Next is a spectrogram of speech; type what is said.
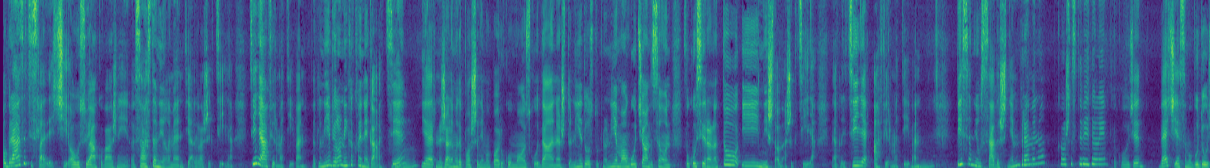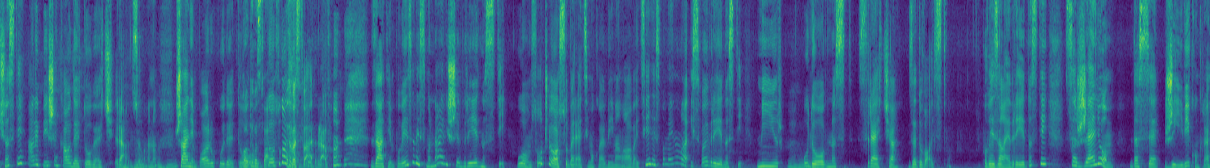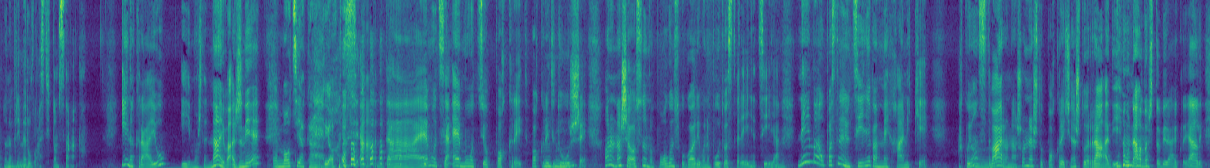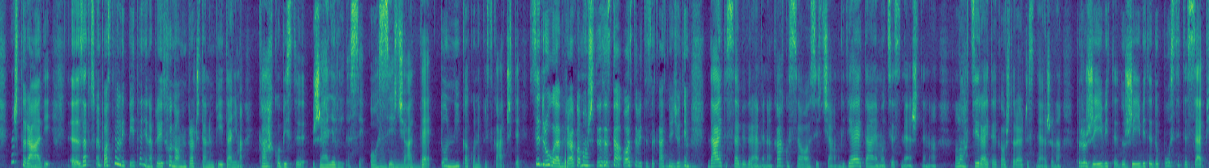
Obrazac je sljedeći, ovo su jako važni e, sastavni elementi ali vašeg cilja. Cilj je afirmativan, dakle nije bilo nikakve negacije mhm. jer ne želimo da pošaljemo poruku u mozgu da nešto nije dostupno, nije moguće, onda se on fokusira na to i ništa od našeg cilja. Dakle, cilj je afirmativan. Mhm. Pisan je u sadašnjem vremenu, kao što ste vidjeli, također već, ja sam u budućnosti, ali pišem kao da je to već mhm, realizovano. Mhm. Šaljem poruku da je to gotova stvar. gotova stvar bravo. Zatim, povezali smo najviše vrijednosti. U ovom slučaju osoba recimo koja bi imala ovaj cilj je spomenula i svoje vrijednosti. Mir, mhm. udobnost, sreća, zadovoljstvo. Povezala je vrijednosti sa željom da se živi konkretno, na primjer, u vlastitom stanu. I na kraju i možda najvažnije emocija kardio emocija, da, emocija, emocijo pokret, pokret mhm. duše ono naše osnovno pogonsko gorivo na putu ostvarenja cilja mhm. nema u postavljanju ciljeva mehanike ako je on mhm. stvarno naš, on nešto pokreće, nešto radi u nama što bi rekli, ali nešto radi. E, zato smo i postavili pitanje na prethodno ovim pročitanim pitanjima. Kako biste željeli da se osjećate? to nikako ne preskačite. Sve drugo, ja bih rekla, možete da sta, ostavite za kasnije. Međutim, mm. dajte sebi vremena. Kako se osjećam? Gdje je ta emocija smještena? Locirajte, kao što reče Snježana. Proživite, doživite, dopustite sebi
